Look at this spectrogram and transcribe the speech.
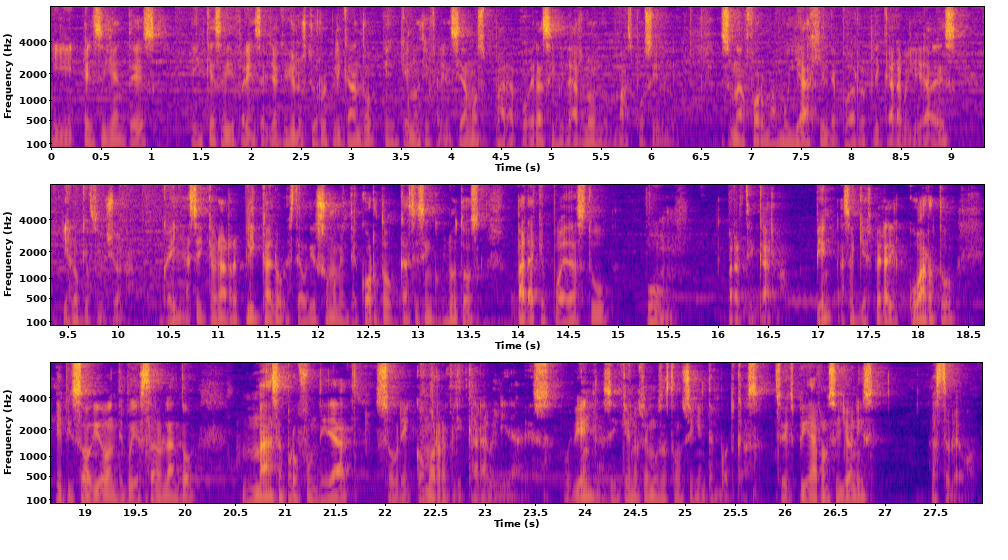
y el siguiente es en qué se diferencia, ya que yo lo estoy replicando, en qué nos diferenciamos para poder asimilarlo lo más posible. Es una forma muy ágil de poder replicar habilidades y es lo que funciona. ¿okay? Así que ahora replícalo, este audio es sumamente corto, casi 5 minutos, para que puedas tú, practicarlo. Bien, así que espera el cuarto episodio donde voy a estar hablando más a profundidad sobre cómo replicar habilidades. Muy bien, así que nos vemos hasta un siguiente podcast. Se despide Ron Sillonis. Hasta luego.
